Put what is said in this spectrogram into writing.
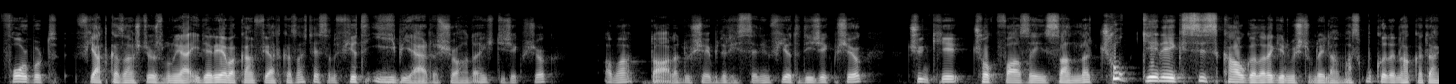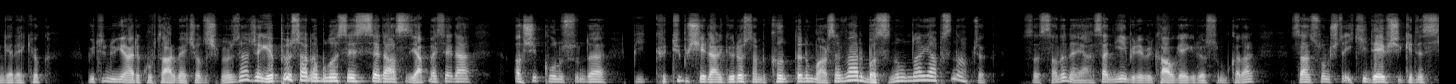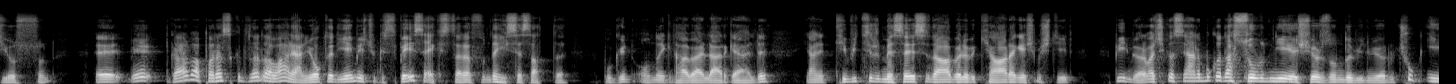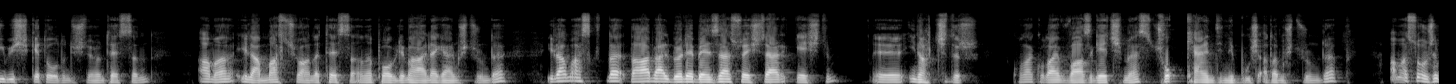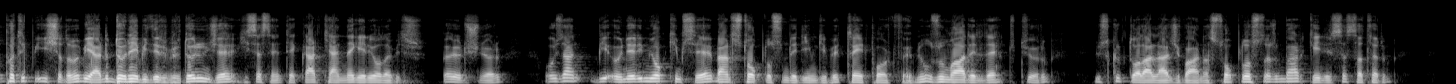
forward fiyat kazanç diyoruz bunu yani ileriye bakan fiyat kazanç. Tesla'nın fiyatı iyi bir yerde şu anda hiç diyecek bir şey yok. Ama daha da düşebilir hissenin fiyatı diyecek bir şey yok. Çünkü çok fazla insanla çok gereksiz kavgalara girmiş durumda Elon Musk. Bu kadarına hakikaten gerek yok. Bütün dünyayı kurtarmaya çalışmıyoruz. Ayrıca yapıyorsan da bunu sessiz sedasız yap. Mesela aşık konusunda bir kötü bir şeyler görüyorsan bir kanıtların varsa ver basını onlar yapsın ne yapacak? Sa- Sana ne ya? Sen niye birebir kavgaya giriyorsun bu kadar? Sen sonuçta iki dev şirketin CEO'susun. Ee, ve galiba para sıkıntıları da var yani yok da diyemeyiz çünkü SpaceX tarafında hisse sattı. Bugün onunla ilgili haberler geldi. Yani Twitter meselesi daha böyle bir kâra geçmiş değil. Bilmiyorum açıkçası yani bu kadar sorun niye yaşıyoruz onu da bilmiyorum. Çok iyi bir şirket olduğunu düşünüyorum Tesla'nın. Ama Elon Musk şu anda Tesla ana problemi haline gelmiş durumda. Elon Musk'la daha evvel böyle benzer süreçler geçtim. Ee, inatçıdır. Kolay kolay vazgeçmez. Çok kendini bu iş adamış durumda. Ama sonuçta patik bir iş adamı bir yerde dönebilir. Dönünce hisse senin tekrar kendine geliyor olabilir. Böyle düşünüyorum. O yüzden bir önerim yok kimseye. Ben stop loss'um dediğim gibi trade portföyümü uzun vadeli de tutuyorum. 140 dolarlar civarında stop loss'larım var. Gelirse satarım.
